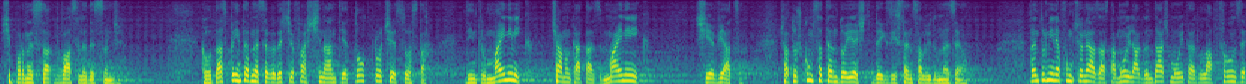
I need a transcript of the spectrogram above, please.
și pornesc vasele de sânge. Căutați pe internet să vedeți ce fascinant e tot procesul ăsta. Dintr-un mai nimic, ce am mâncat azi, mai nimic și e viață. Și atunci cum să te îndoiești de existența lui Dumnezeu? Pentru mine funcționează asta, mă uit la gândaci, mă uit la frunze,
